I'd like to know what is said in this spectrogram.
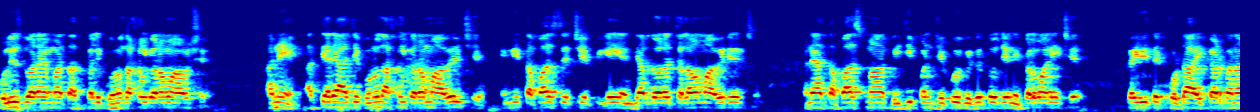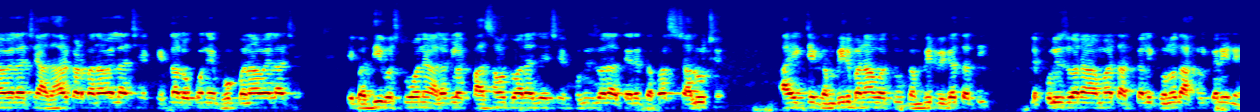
પોલીસ દ્વારા એમાં તાત્કાલિક ગુનો દાખલ કરવામાં આવશે. અને અત્યારે આ જે ગુનો દાખલ કરવામાં આવેલ છે એમની તપાસ જે છે, પીઆઈ અંજાર દ્વારા ચલાવવામાં આવી રહી છે. અને આ તપાસમાં બીજી પણ જે કોઈ વિગતો જે નીકળવાની છે, કઈ રીતે ખોટા આઈ કાર્ડ બનાવેલા છે, આધાર કાર્ડ બનાવેલા છે, કેટલા લોકોને ભોગ બનાવેલા છે, એ બધી વસ્તુઓને અલગ અલગ પાસાઓ દ્વારા જે છે, પોલીસ દ્વારા અત્યારે તપાસ ચાલુ છે. આ એક જે ગંભીર બનાવ હતું, ગંભીર વિગત હતી. એટલે પોલીસ દ્વારા આમાં તાત્કાલિક ગુનો દાખલ કરીને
